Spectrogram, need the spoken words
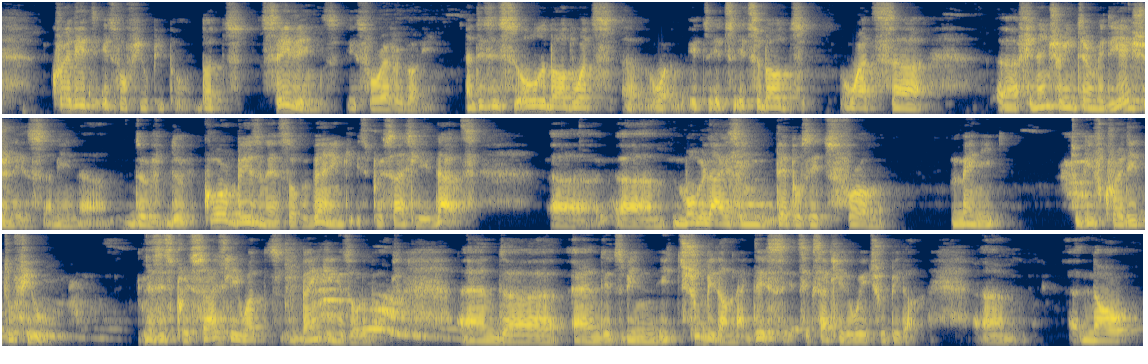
Credit is for few people, but savings is for everybody, and this is all about what's uh, what, it's it's it's about what's uh, uh, financial intermediation is. I mean, uh, the the core business of a bank is precisely that uh, um, mobilizing deposits from many to give credit to few. This is precisely what banking is all about, and uh, and it's been it should be done like this. It's exactly the way it should be done. Um, now,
